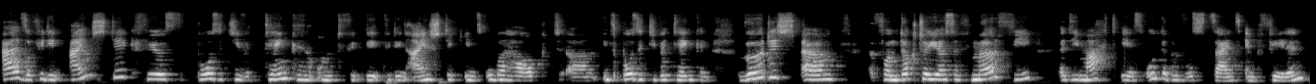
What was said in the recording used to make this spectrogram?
also für den Einstieg fürs positive Denken und für, die, für den Einstieg ins überhaupt ähm, ins positive Denken würde ich ähm, von Dr. Joseph Murphy die Macht ihres Unterbewusstseins empfehlen.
